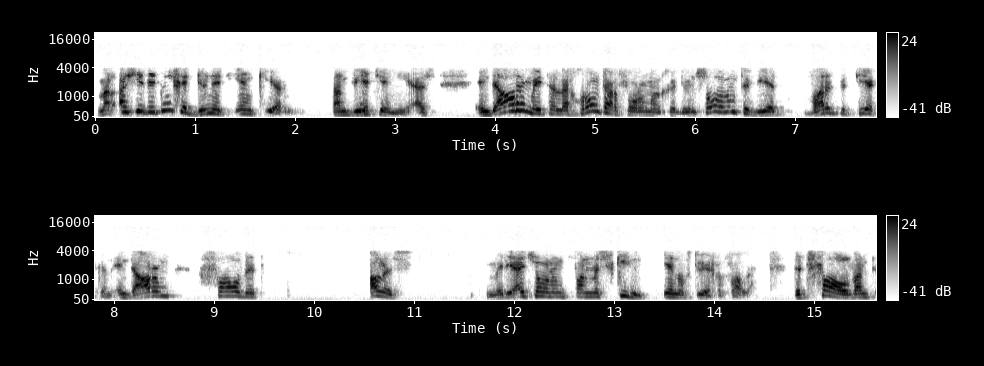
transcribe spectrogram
Maar as jy dit nie gedoen het een keer nie, dan weet jy nie. As en daarom het hulle grondhervorming gedoen sonder om te weet wat dit beteken en daarom val dit alles met die uitsondering van miskien een of twee gevalle. Dit val want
